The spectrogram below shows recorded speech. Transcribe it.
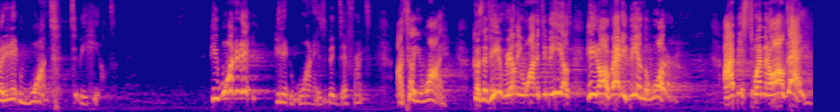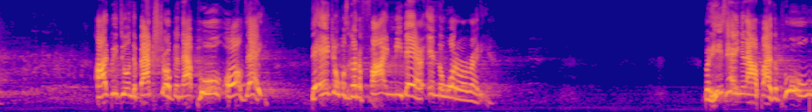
but he didn't want to be healed. He wanted it, he didn't want it. It's a big difference. I'll tell you why. Because if he really wanted to be healed, he'd already be in the water. I'd be swimming all day. I'd be doing the backstroke in that pool all day. The angel was going to find me there in the water already. But he's hanging out by the pool,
